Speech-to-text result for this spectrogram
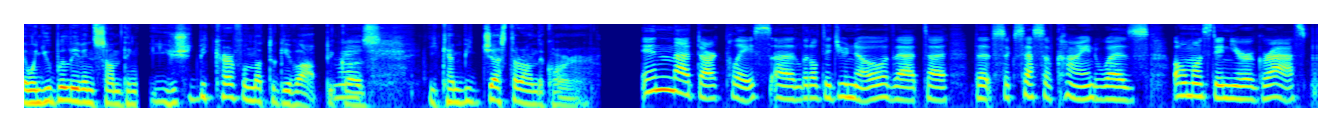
that when you believe in something, you should be careful not to give up because it can be just around the corner. In that dark place, uh, little did you know that uh, the success of Kind was almost in your grasp.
